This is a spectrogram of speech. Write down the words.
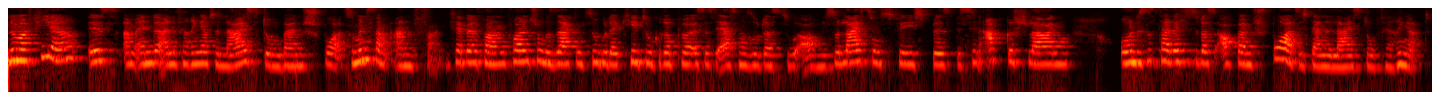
Nummer vier ist am Ende eine verringerte Leistung beim Sport, zumindest am Anfang. Ich habe ja vorhin schon gesagt, im Zuge der Keto-Grippe ist es erstmal so, dass du auch nicht so leistungsfähig bist, bisschen abgeschlagen. Und es ist tatsächlich so, dass auch beim Sport sich deine Leistung verringert.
